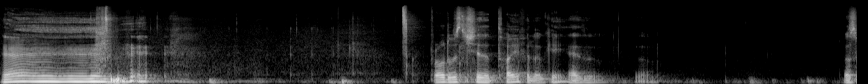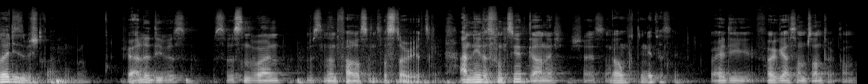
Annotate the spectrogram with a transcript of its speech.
Bro, du bist nicht der Teufel, okay? Also, so. Was soll diese Bestrafung, Bro? Für alle, die es wissen wollen, müssen dann Fares in Story jetzt gehen. Ah, nee, das funktioniert gar nicht. Scheiße. Warum funktioniert das nicht? Weil die Folge erst am Sonntag kommt.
